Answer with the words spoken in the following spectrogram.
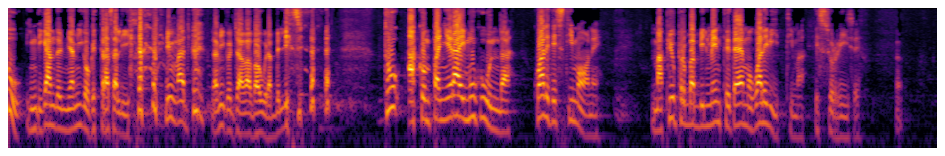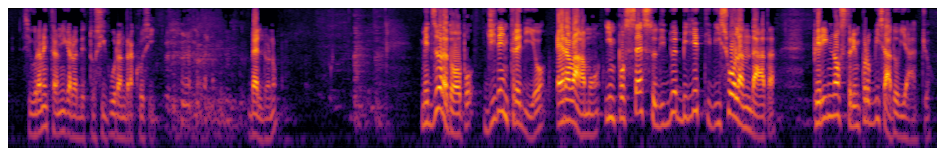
Tu, indicando il mio amico che trasalì, l'amico già aveva paura, bellissimo. tu accompagnerai Mukunda, quale testimone, ma più probabilmente temo quale vittima, e sorrise. Sicuramente l'amica lo ha detto sicuro andrà così. Bello, no? Mezz'ora dopo, Gidentra ed io eravamo in possesso di due biglietti di sola andata per il nostro improvvisato viaggio.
